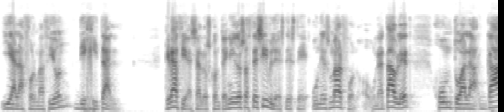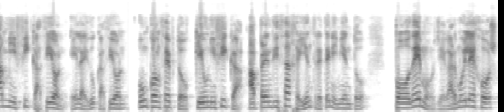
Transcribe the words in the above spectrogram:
y a la formación digital. Gracias a los contenidos accesibles desde un smartphone o una tablet, junto a la gamificación en la educación, un concepto que unifica aprendizaje y entretenimiento, podemos llegar muy lejos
